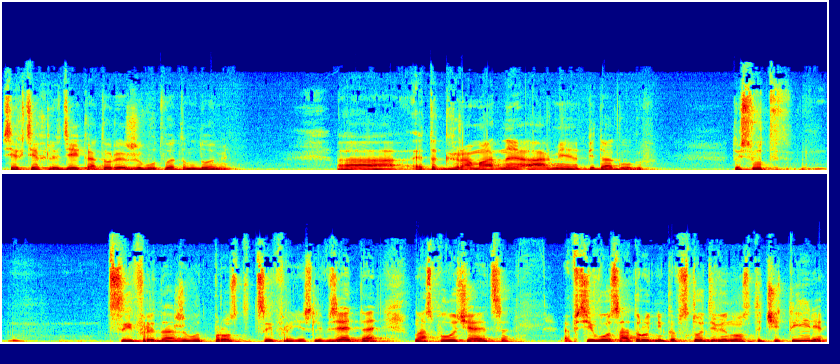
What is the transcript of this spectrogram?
всех тех людей, которые живут в этом доме. А, это громадная армия педагогов. То есть вот цифры даже, вот просто цифры, если взять, да, у нас получается всего сотрудников 194,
